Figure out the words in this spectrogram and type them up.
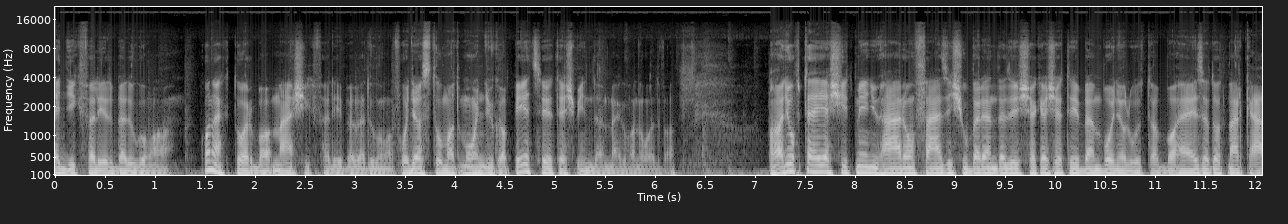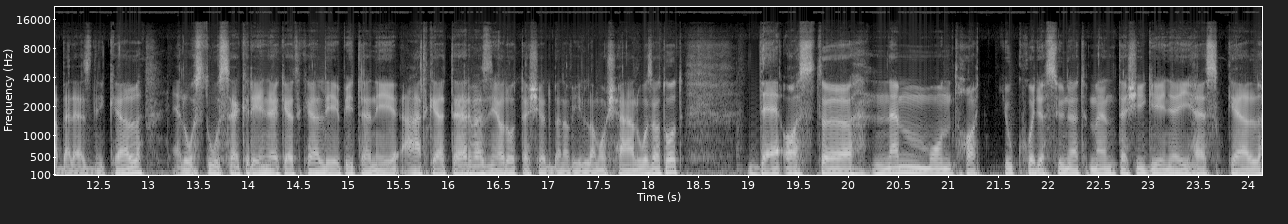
Egyik felét bedugom a konnektorba, másik felébe bedugom a fogyasztómat, mondjuk a PC-t, és minden meg van oldva. A nagyobb teljesítményű háromfázisú berendezések esetében bonyolultabb a helyzet, ott már kábelezni kell, elosztó szekrényeket kell építeni, át kell tervezni adott esetben a villamos hálózatot, de azt nem mondhatjuk, hogy a szünetmentes igényeihez kell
